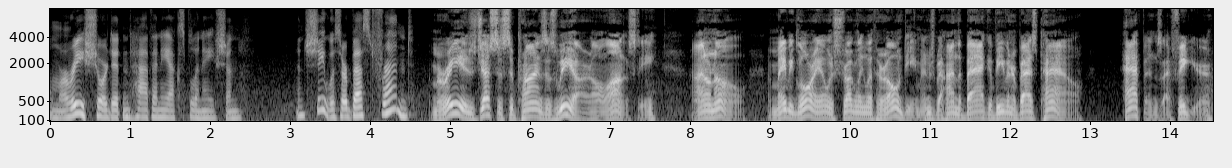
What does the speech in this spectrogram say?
Well, Marie sure didn't have any explanation. And she was her best friend. Marie is just as surprised as we are, in all honesty. I don't know. Maybe Gloria was struggling with her own demons behind the back of even her best pal. Happens, I figure.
